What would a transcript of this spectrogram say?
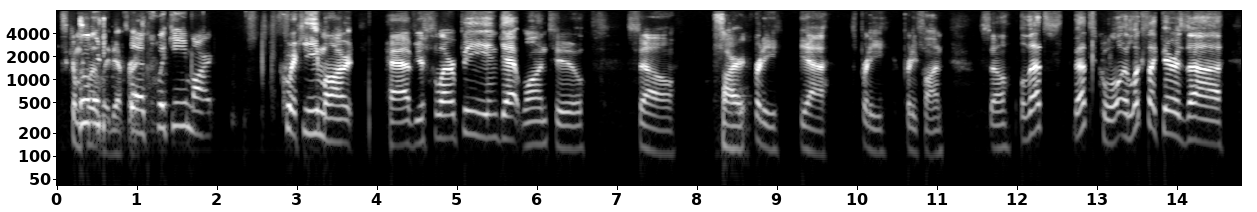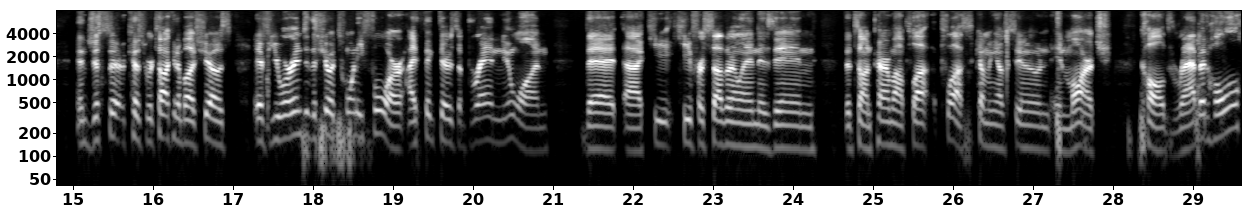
it's completely different. The different. Quickie Mart. Quickie Mart, have your Slurpee and get one too. So Fart. pretty, yeah, it's pretty pretty fun. So well, that's that's cool. It looks like there's uh, and just because we're talking about shows, if you were into the show 24, I think there's a brand new one that uh, Ke- Kiefer Sutherland is in. That's on Paramount Plus coming up soon in March, called Rabbit Hole,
